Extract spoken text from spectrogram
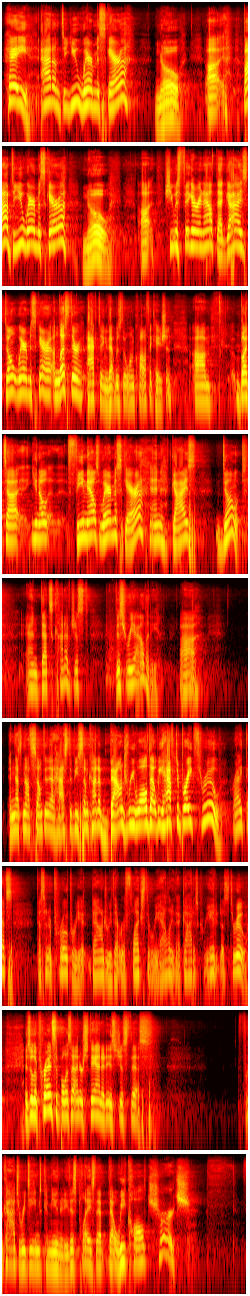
Hey, Adam, do you wear mascara? No. Uh, Bob, do you wear mascara? No. Uh, she was figuring out that guys don't wear mascara unless they're acting. That was the one qualification. Um, but, uh, you know, females wear mascara and guys don't. And that's kind of just this reality. Uh, and that's not something that has to be some kind of boundary wall that we have to break through, right? That's that's an appropriate boundary that reflects the reality that God has created us through. And so the principle, as I understand it, is just this for God's redeemed community, this place that, that we call church.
